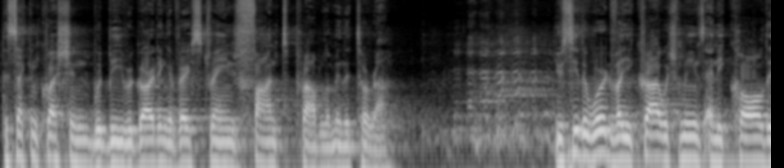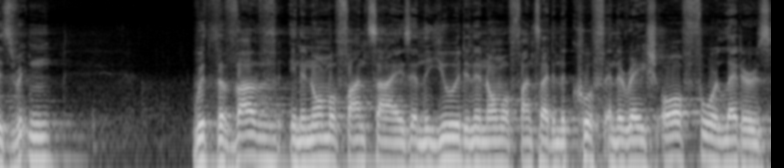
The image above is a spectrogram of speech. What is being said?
The second question would be regarding a very strange font problem in the Torah. You see, the word Vayikra, which means and he called, is written with the Vav in a normal font size and the Yud in a normal font size and the Kuf and the Resh, all four letters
